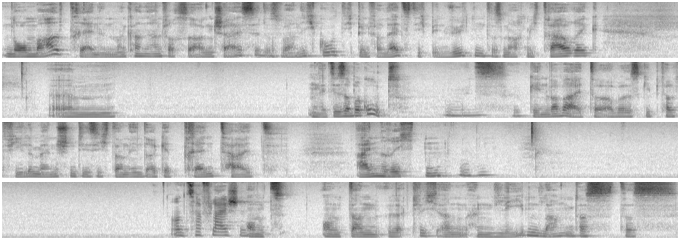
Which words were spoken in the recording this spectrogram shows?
normal trennen. Man kann einfach sagen, scheiße, das war nicht gut, ich bin verletzt, ich bin wütend, das macht mich traurig. Ähm, und jetzt ist aber gut. Jetzt gehen wir weiter. Aber es gibt halt viele Menschen, die sich dann in der Getrenntheit einrichten Und zerfleischen. und, und dann wirklich ein, ein Leben lang das, das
